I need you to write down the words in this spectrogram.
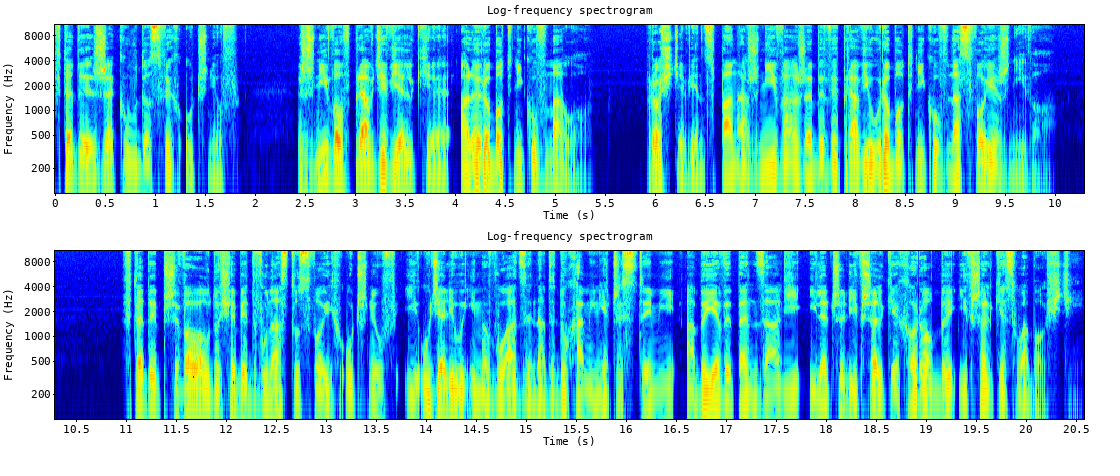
Wtedy rzekł do swych uczniów, żniwo wprawdzie wielkie, ale robotników mało. Proście więc Pana żniwa, żeby wyprawił robotników na swoje żniwo. Wtedy przywołał do siebie dwunastu swoich uczniów i udzielił im władzy nad duchami nieczystymi, aby je wypędzali i leczyli wszelkie choroby i wszelkie słabości.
